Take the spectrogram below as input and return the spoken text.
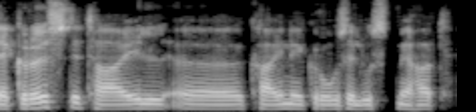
der größte Teil äh, keine große Lust mehr hat,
